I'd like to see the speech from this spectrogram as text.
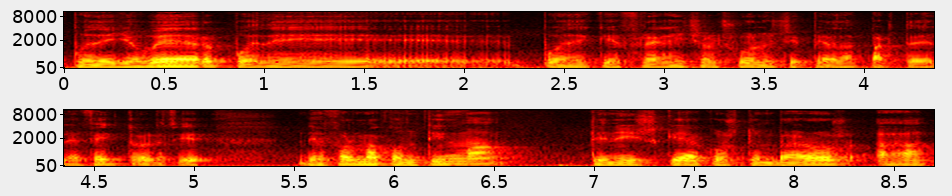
puede llover, puede, puede que freguéis el suelo y se pierda parte del efecto, es decir, de forma continua tenéis que acostumbraros a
